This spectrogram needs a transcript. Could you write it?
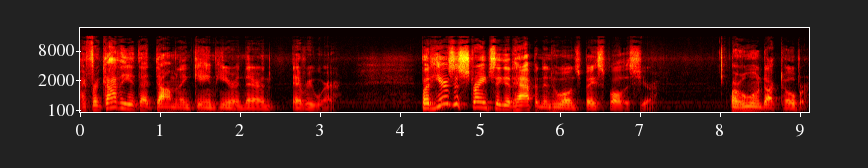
I forgot they had that dominant game here and there and everywhere. But here's a strange thing that happened in Who Owns Baseball this year, or Who Owned October.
